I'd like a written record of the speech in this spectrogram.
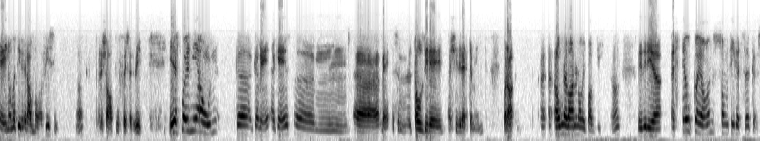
ell no me tirarà el malefici, no? per això el puc fer servir. I després n'hi ha un que, que bé, aquest, eh, eh, bé, te'l diré així directament, però a, a una dona no li pot dir, no? Li diria, els teus collons són figues seques.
